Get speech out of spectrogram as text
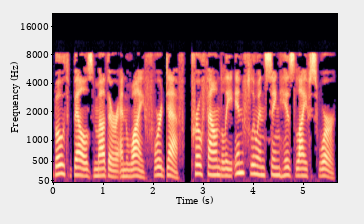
Both Bell's mother and wife were deaf, profoundly influencing his life's work.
